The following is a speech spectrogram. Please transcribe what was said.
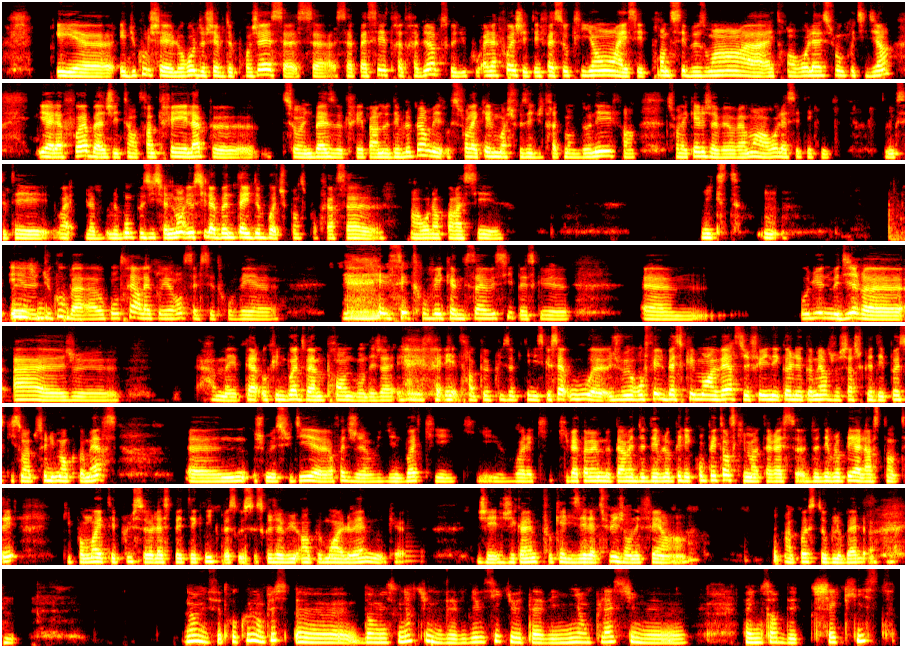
Et, euh, et, du coup, le, le, rôle de chef de projet, ça, ça, ça, passait très très bien parce que du coup, à la fois, j'étais face au client à essayer de prendre ses besoins, à être en relation au quotidien, et à la fois, bah, j'étais en train de créer l'app euh, sur une base créée par nos développeurs, mais sur laquelle moi je faisais du traitement de données, enfin sur laquelle j'avais vraiment un rôle assez technique. Donc c'était ouais, le bon positionnement et aussi la bonne taille de boîte, je pense, pour faire ça, euh, un rôle encore assez mixte. Mm. Et du coup, bah, au contraire, la cohérence, elle s'est trouvée elle s'est trouvée comme ça aussi parce que euh, au lieu de me dire euh, ah euh, je ah, mais aucune boîte va me prendre bon déjà il fallait être un peu plus optimiste que ça ou je refais le basculement inverse j'ai fait une école de commerce je cherche que des postes qui sont absolument commerce je me suis dit en fait j'ai envie d'une boîte qui, va quand même me permettre de développer les compétences qui m'intéressent de développer à l'instant T qui pour moi était plus l'aspect technique parce que c'est ce que j'ai vu un peu moins à l'EM j'ai quand même focalisé là-dessus et j'en ai fait un, un poste global. Non, mais c'est trop cool. En plus, euh, dans mes souvenirs, tu nous avais dit aussi que tu avais mis en place une, une sorte de checklist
